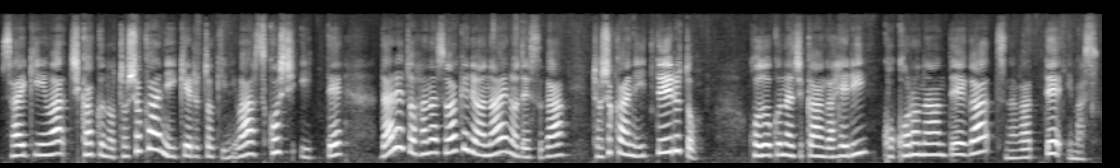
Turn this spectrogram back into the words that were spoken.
最近は近くの図書館に行ける時には少し行って誰と話すわけではないのですが図書館に行っていると孤独な時間が減り、心の安定がつながっています。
